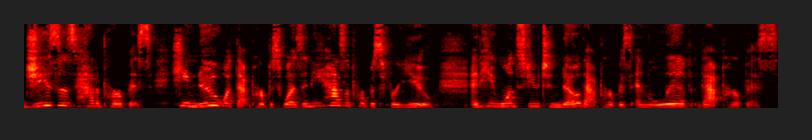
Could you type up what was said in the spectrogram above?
Jesus had a purpose. He knew what that purpose was, and he has a purpose for you. And he wants you to know that purpose and live that purpose.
